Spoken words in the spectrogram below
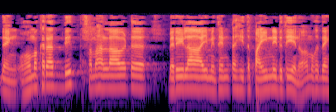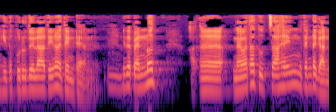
දැන් ඔහොම කරද්දිත් සමහරලාවට බැරි වෙලා ආයි මෙතෙන්ට හිත පයින් ඉඳ තියෙනවා. මොකද දැන් හිත පුරුදු වෙලා තියෙනවා එතෙන්ට යන්න. හිත පැන්නොත් නැවතත් උත්සාහයෙන් මෙතෙන්ට ගන්න.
